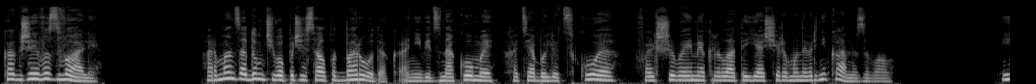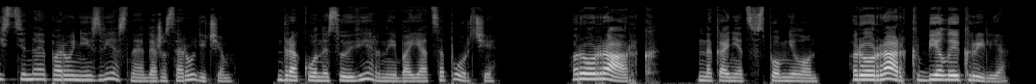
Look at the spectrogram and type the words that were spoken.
Как же его звали? Арман задумчиво почесал подбородок. Они ведь знакомы хотя бы людское, фальшивое имя крылатый ящер ему наверняка называл. Истинное порой неизвестное даже сородичам. Драконы суеверные, боятся порчи. «Рорарк!» — наконец вспомнил он. «Рорарк, белые крылья!»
